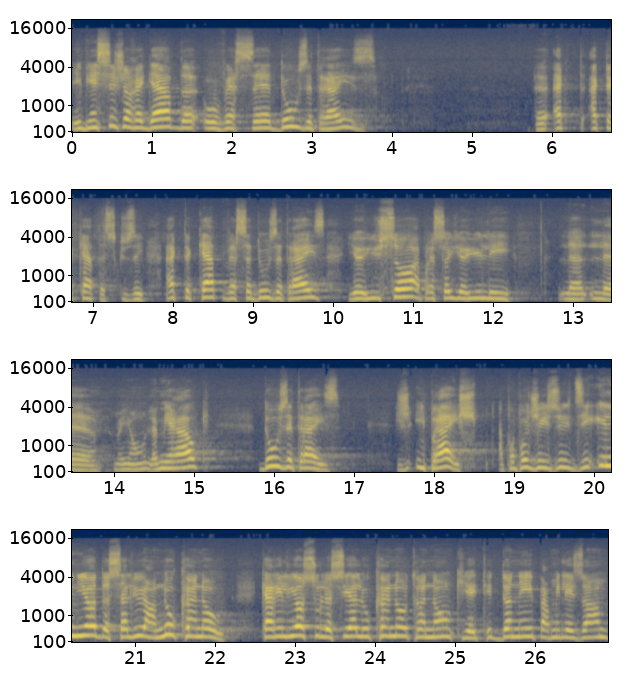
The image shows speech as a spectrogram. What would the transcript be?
Eh bien, si je regarde au verset 12 et 13, euh, acte, acte, 4, excusez. Acte 4, versets 12 et 13. Il y a eu ça. Après ça, il y a eu les, le, le, voyons, le miracle. 12 et 13. Il prêche à propos de Jésus. Il dit Il n'y a de salut en aucun autre, car il n'y a sous le ciel aucun autre nom qui a été donné parmi les hommes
